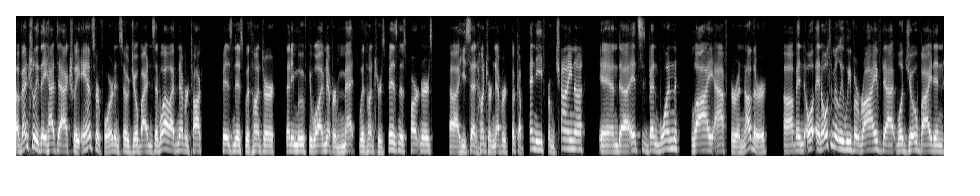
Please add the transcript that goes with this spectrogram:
Eventually, they had to actually answer for it, and so Joe Biden said, "Well, I've never talked business with Hunter. Then he moved to, well, I've never met with Hunter's business partners. Uh, he said Hunter never took a penny from China. And uh, it's been one lie after another. Um, and, and ultimately, we've arrived at, well, Joe Biden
